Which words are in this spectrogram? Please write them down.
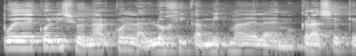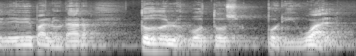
puede colisionar con la lógica misma de la democracia que debe valorar todos los votos por igual.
